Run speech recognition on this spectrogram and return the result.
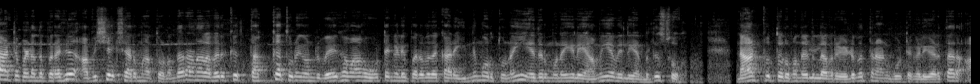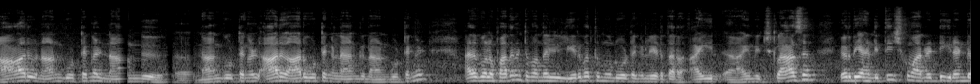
ஆட்டம் இழந்த பிறகு அபிஷேக் சர்மா தொடர்ந்தார். ஆனால் அவருக்கு தக்க துணை ஒன்று வேகமாக ஓட்டங்களை பெறுவதற்கான இன்னும் ஒரு துணை எதிர்முனையிலே அமையவில்லை என்பது சோகம். நாற்பத்தொரு பந்தலில் அவர் எழுபத்தி நான்கு ஓட்டங்களை எடுத்தார். ஆறு நான்கு ஓட்டங்கள் நான்கு நான்கு ஓட்டங்கள் ஆறு ஆறு ஓட்டங்கள் நான்கு நான்கு ஓட்டங்கள். அதுபோல பதினெட்டு பந்தலில் இருபத்தி மூன்று ஓட்டங்கள் எடுத்தார் ஐ ஐனிச் கிளாசன். இறுதியாக நிதிஷ்குமார் ரெட்டி இரண்டு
